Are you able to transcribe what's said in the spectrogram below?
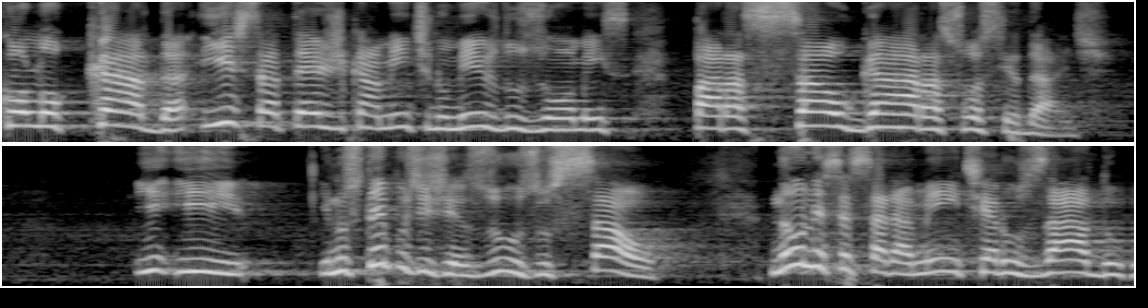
colocada estrategicamente no meio dos homens para salgar a sociedade. E, e, e nos tempos de Jesus, o sal não necessariamente era usado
